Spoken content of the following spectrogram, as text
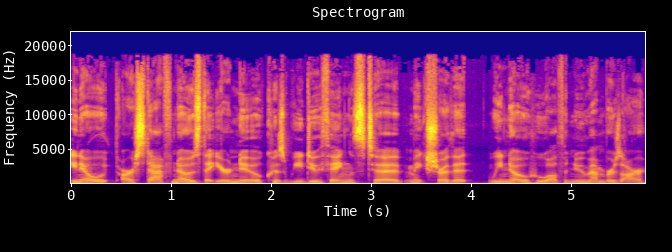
you know our staff knows that you're new because we do things to make sure that we know who all the new members are.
